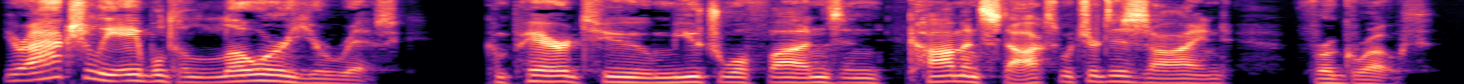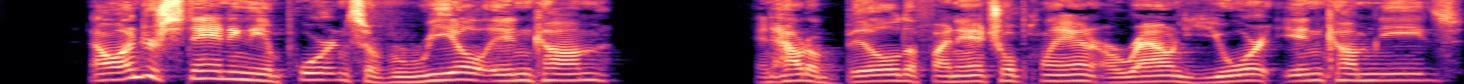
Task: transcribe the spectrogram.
you're actually able to lower your risk compared to mutual funds and common stocks, which are designed for growth. Now, understanding the importance of real income and how to build a financial plan around your income needs,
